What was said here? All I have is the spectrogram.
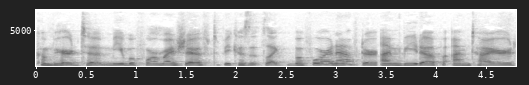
compared to me before my shift because it's like before and after. I'm beat up, I'm tired.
